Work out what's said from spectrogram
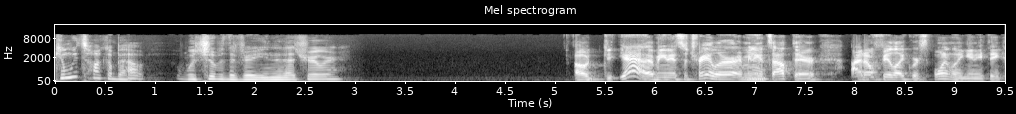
Can we talk about what should be the very end of that trailer? Oh, d- yeah. I mean, it's a trailer. I mean, Yeah. it's out there. I don't feel like we're spoiling anything.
